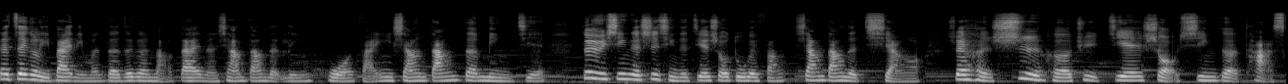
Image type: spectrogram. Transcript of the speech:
在这个礼拜，你们的这个脑袋呢，相当的灵活，反应相当的敏捷，对于新的事情的接受度会方相当的强哦，所以很适合去接手新的 task。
